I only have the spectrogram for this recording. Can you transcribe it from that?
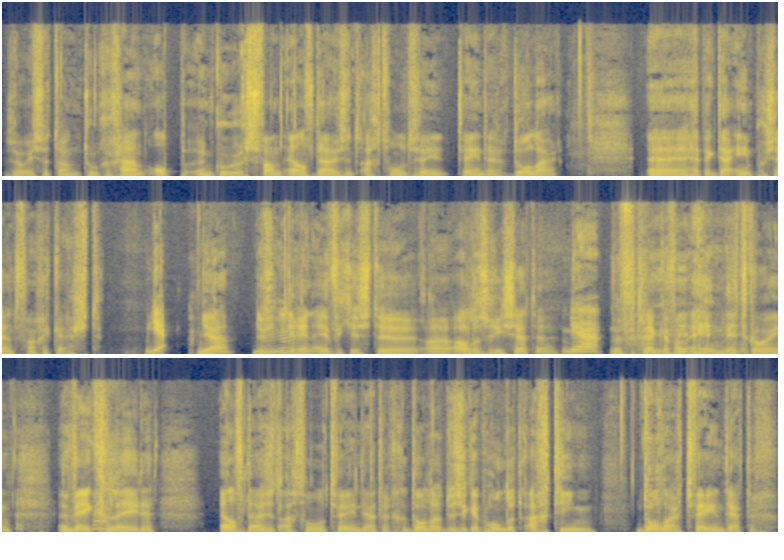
zo is het dan toen gegaan, op een koers van 11.832 dollar. eh, heb ik daar 1% van gecashed. Ja. Ja, dus Mhm. iedereen eventjes de, alles resetten. Ja. We vertrekken van één bitcoin een week geleden. 11.832 dollar. Dus ik heb 118 dollar 32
